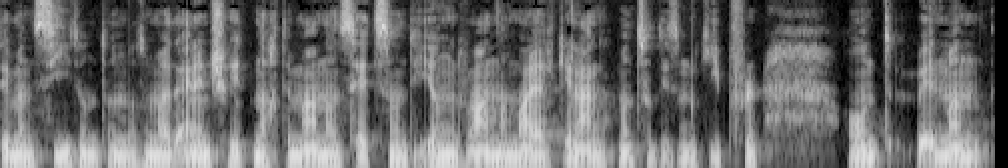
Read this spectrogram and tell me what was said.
den man sieht und dann muss man halt einen Schritt nach dem anderen setzen und irgendwann einmal gelangt man zu diesem Gipfel. Und wenn man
